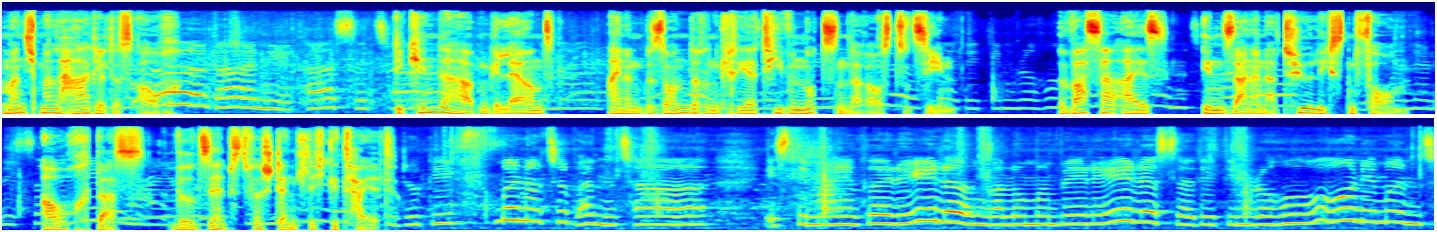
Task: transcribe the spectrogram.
Manchmal hagelt es auch. Die Kinder haben gelernt, einen besonderen kreativen Nutzen daraus zu ziehen. Wassereis in seiner natürlichsten Form. Auch das wird selbstverständlich geteilt. यस्तै माया गरेर अङ्गालोमा बेरेर सधैँ तिम्रो हुने मन छ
